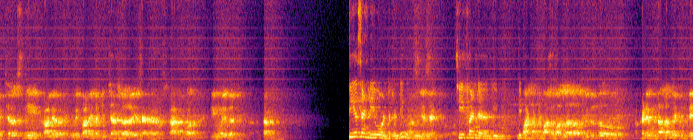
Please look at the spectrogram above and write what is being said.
లెక్చరర్స్ని కాలేజ్ ఎవరి కాలేజీలకు ఇన్ఛార్జ్ కదా స్టార్ టీమ్ ఏదో అంటారు సిఎస్ అండ్ డిఓ అంటారండి? సిఎస్ఎన్టీ చీఫ్ అండ్ డిఓ డిపార్ట్మెంట్ వాళ్ళు వాళ్ళ విధుల్లో అక్కడే ఉండాలా లేకుంటే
